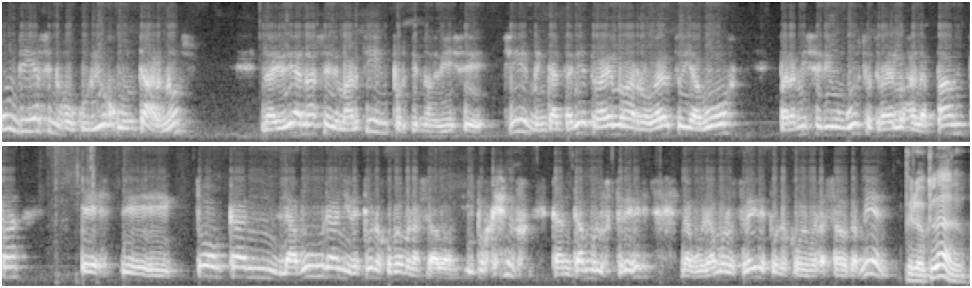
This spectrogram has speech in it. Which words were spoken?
un día se nos ocurrió juntarnos la idea nace de Martín porque nos dice, che, me encantaría traerlos a Roberto y a vos, para mí sería un gusto traerlos a La Pampa, este, tocan, laburan y después nos comemos el asado. ¿Y por qué no? Cantamos los tres, laburamos los tres y después nos comemos el asado también. Pero claro.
